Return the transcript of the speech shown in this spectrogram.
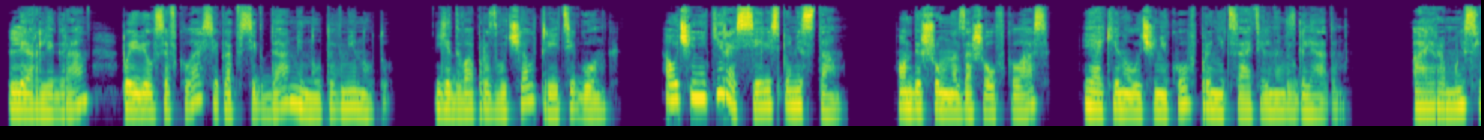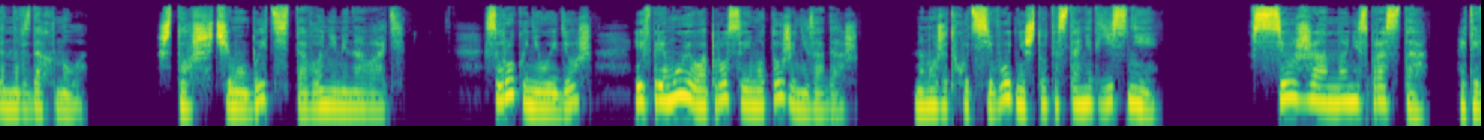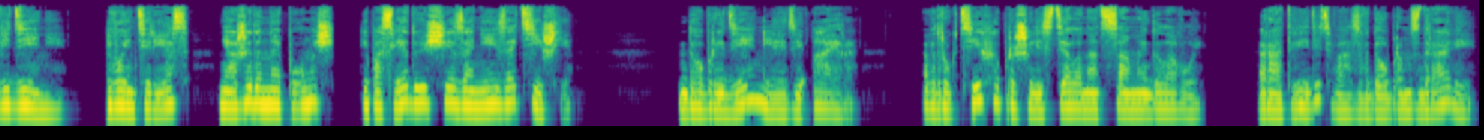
Лер Легран появился в классе, как всегда, минута в минуту. Едва прозвучал третий гонг, а ученики расселись по местам. Он бесшумно зашел в класс и окинул учеников проницательным взглядом. Айра мысленно вздохнула. Что ж, чему быть, того не миновать. С урока не уйдешь, и впрямую вопросы ему тоже не задашь. Но, может, хоть сегодня что-то станет яснее. Все же оно неспроста, это видение. Его интерес, неожиданная помощь и последующее за ней затишье. «Добрый день, леди Айра». Вдруг тихо прошелестело над самой головой. «Рад видеть вас в добром здравии».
